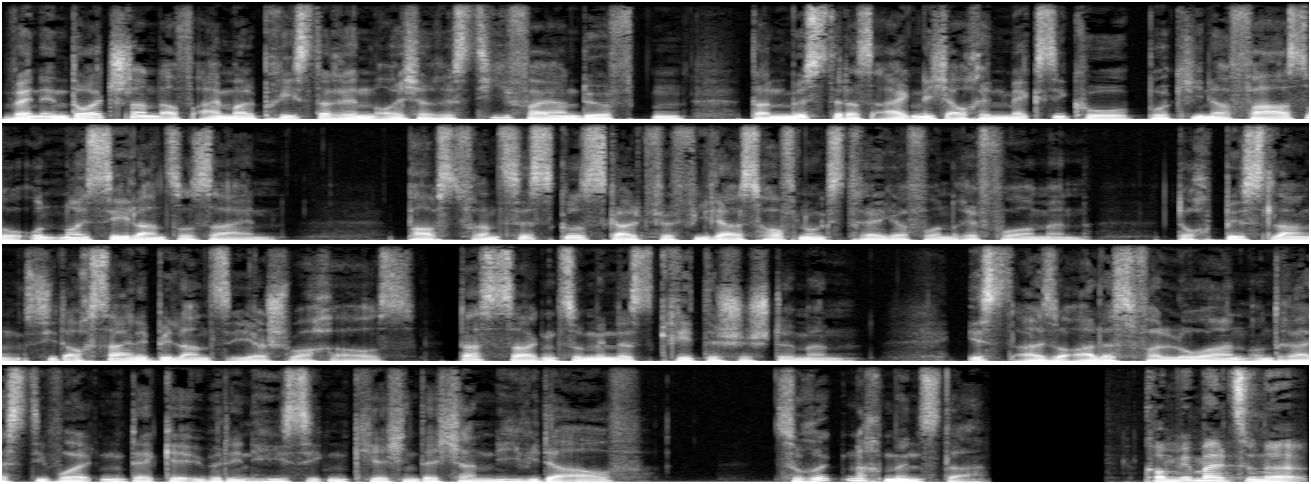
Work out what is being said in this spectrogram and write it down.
wenn in Deutschland auf einmal Priesterinnen Eucharistie feiern dürften, dann müsste das eigentlich auch in Mexiko, Burkina Faso und Neuseeland so sein. Papst Franziskus galt für viele als Hoffnungsträger von Reformen. Doch bislang sieht auch seine Bilanz eher schwach aus. Das sagen zumindest kritische Stimmen. Ist also alles verloren und reißt die Wolkendecke über den hiesigen Kirchendächern nie wieder auf? Zurück nach Münster. Kommen wir mal zu einer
